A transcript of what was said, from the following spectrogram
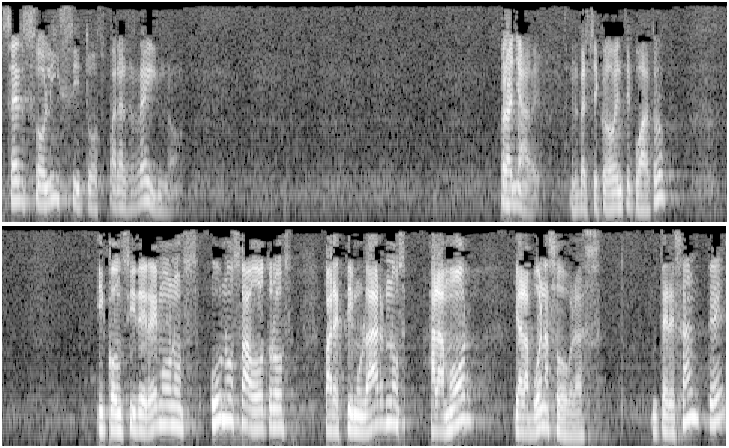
Ser solícitos para el reino. Pero añade, el versículo 24, y considerémonos unos a otros para estimularnos al amor y a las buenas obras. Interesante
